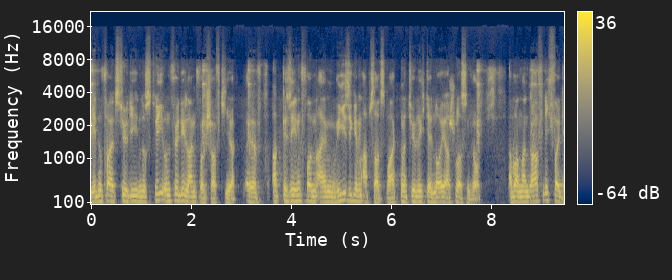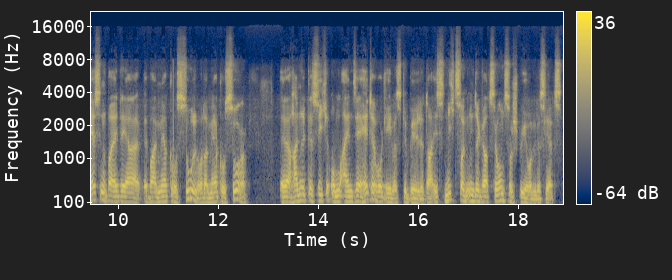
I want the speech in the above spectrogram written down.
Jedenfalls für die Industrie und für die Landwirtschaft hier. Äh, abgesehen von einem riesigen Absatzmarkt natürlich, der neu erschlossen wird. Aber man darf nicht vergessen, bei der, bei Mercosur oder Mercosur äh, handelt es sich um ein sehr heterogenes Gebilde. Da ist nichts von Integration zu spüren bis jetzt.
